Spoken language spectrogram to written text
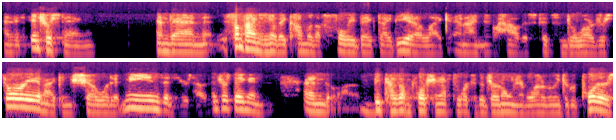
and it's interesting. And then sometimes, you know, they come with a fully baked idea, like, and I know how this fits into a larger story and I can show what it means and here's how it's interesting. And and because I'm fortunate enough to work at the journal, we have a lot of really good reporters.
